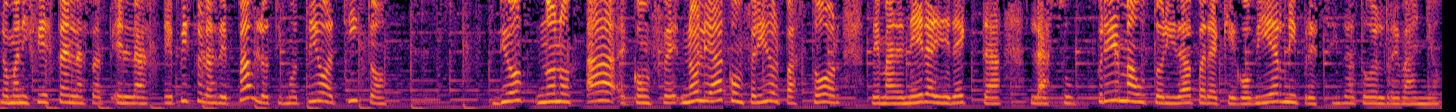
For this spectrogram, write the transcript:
Lo manifiesta en las, en las epístolas de Pablo, Timoteo a Tito, Dios no nos ha no le ha conferido al pastor de manera directa la suprema autoridad para que gobierne y presida todo el rebaño.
